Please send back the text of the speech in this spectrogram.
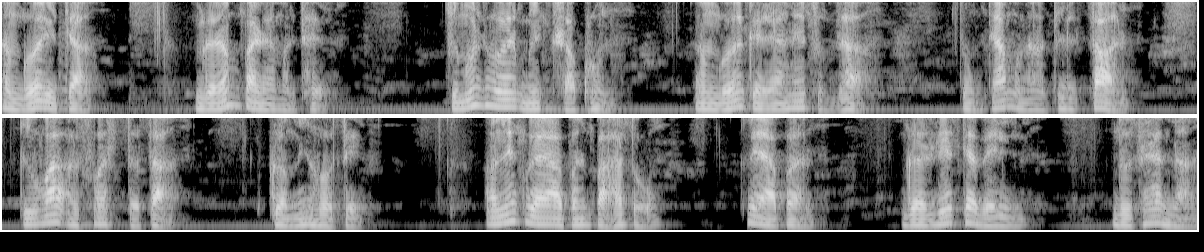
अंघोळीच्या गरम पाण्यामध्ये चिमूटभर मीठ टाकून अंघोळ केल्याने सुद्धा तुमच्या मनातील ताण किंवा अस्वस्थता कमी होते. अनेक वेळा आपण पाहतो की आपण गरजेच्या वेळी दुसऱ्यांना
